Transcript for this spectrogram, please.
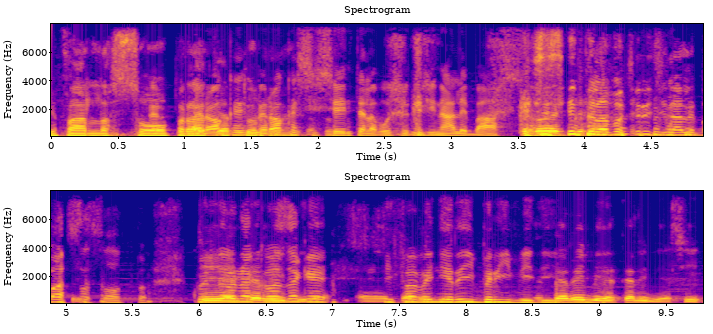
che parla sopra. però, tutto che, però che si sente la voce originale bassa. Che si sente la voce originale bassa sotto. Quella Sì, è una terribile, cosa che è ti fa venire i È brividi. terribile, è terribile, sì.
